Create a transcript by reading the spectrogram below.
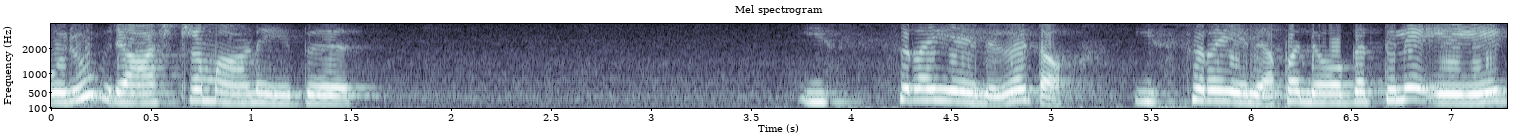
ഒരു രാഷ്ട്രമാണ് ഏത്? ഇസ്രയേൽ കേട്ടോ. ഇസ്രയേൽ അപ്പൊ ലോകത്തിലെ ഏക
